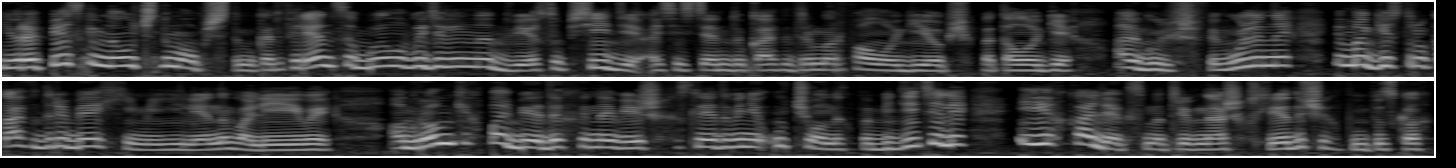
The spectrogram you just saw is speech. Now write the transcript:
Европейским научным обществом конференции было выделено две субсидии – ассистенту кафедры морфологии и общей патологии Альгуль Шафигулиной и магистру кафедры биохимии Елены Валеевой. О громких победах и новейших исследованиях ученых-победителей слушателей и их коллег смотри в наших следующих выпусках.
